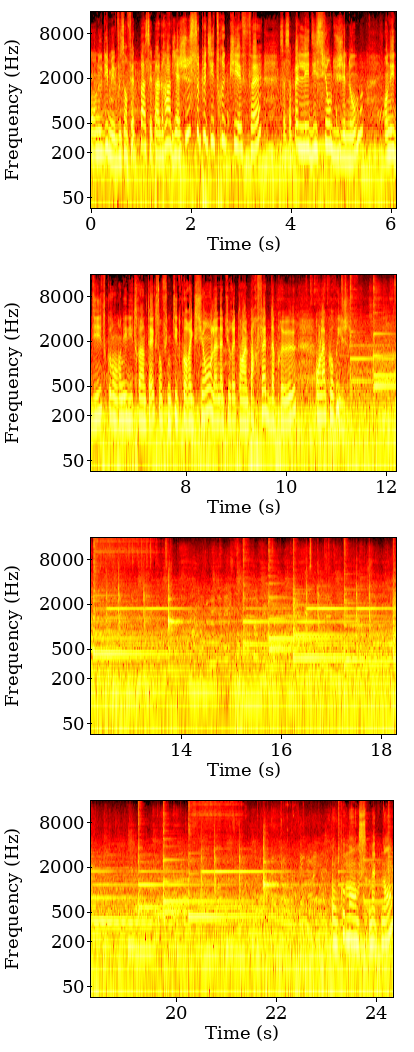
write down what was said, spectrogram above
On nous dit mais vous en faites pas, c'est pas grave. Il y a juste ce petit truc qui est fait. Ça s'appelle l'édition du génome. On édite, comme on éditerait un texte, on fait une petite correction. La nature étant imparfaite d'après eux, on la corrige. On commence maintenant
